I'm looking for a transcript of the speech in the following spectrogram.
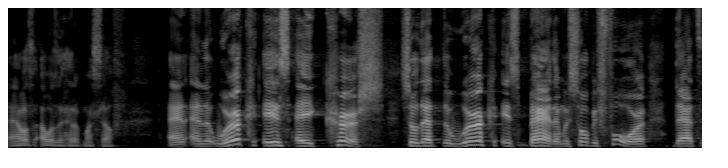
And I was, I was ahead of myself. And, and the work is a curse, so that the work is bad. And we saw before that,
